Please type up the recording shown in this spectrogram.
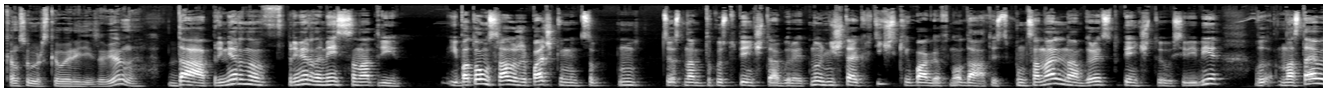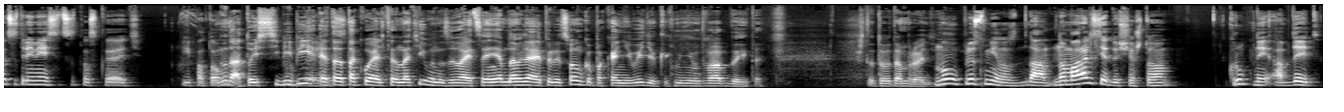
консумерского релиза, верно? Да, примерно, примерно месяца на три. И потом сразу же пачками, ну, соответственно, такой ступенчатый апгрейд. Ну, не считая критических багов, но да, то есть функционально апгрейд ступенчатый у CBB настаивается три месяца, так сказать, и потом... Ну да, то есть CBB – это такой альтернатива называется. Я не обновляю операционку, пока не выйдет как минимум два апдейта. Что-то в этом роде. Ну, плюс-минус, да. Но мораль следующая, что крупный апдейт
